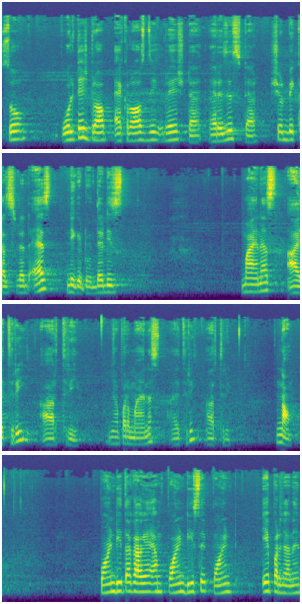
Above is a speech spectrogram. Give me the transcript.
So voltage drop across the should be considered as negative as negative. That is minus I3 R3 यहाँ पर minus I three R three now point D तक आ गए हम पॉइंट डी से पॉइंट ए पर जाने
